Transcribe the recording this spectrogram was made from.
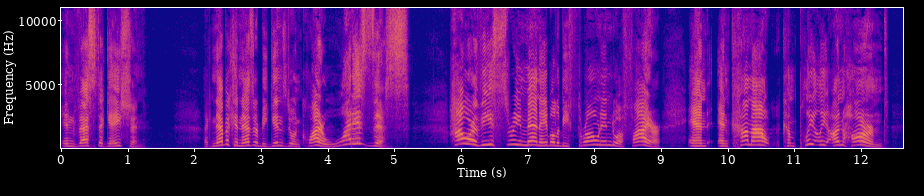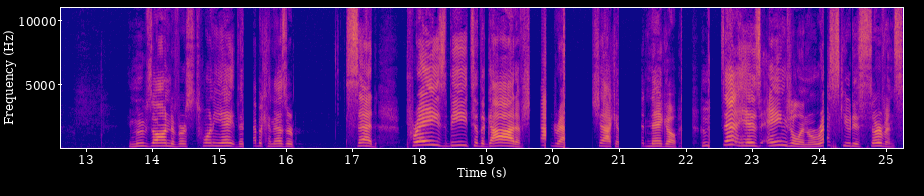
investigation. Like Nebuchadnezzar begins to inquire, what is this? How are these three men able to be thrown into a fire and, and come out completely unharmed? He moves on to verse 28. Then Nebuchadnezzar said, Praise be to the God of Shadrach, Meshach, and Abednego, who sent his angel and rescued his servants.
